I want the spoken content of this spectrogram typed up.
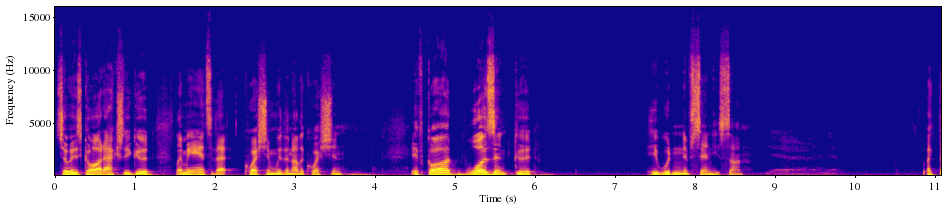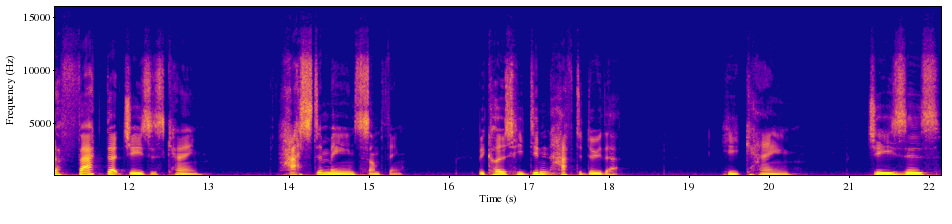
So, is God actually good? Let me answer that question with another question. If God wasn't good, he wouldn't have sent his son. Like the fact that Jesus came has to mean something because he didn't have to do that. He came. Jesus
